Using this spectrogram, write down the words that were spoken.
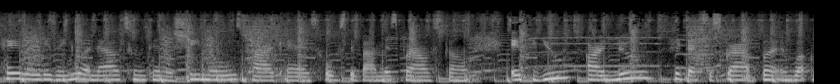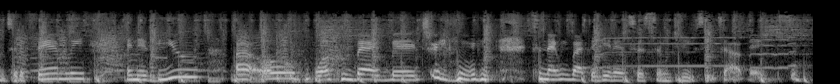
Hey, ladies, and you are now tuned in to She Knows podcast hosted by Miss Brownstone. If you are new, hit that subscribe button. Welcome to the family. And if you are old, welcome back, bitch. Tonight, we're about to get into some juicy topics.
